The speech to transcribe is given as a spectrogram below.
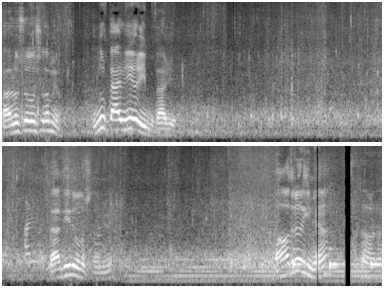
Carlos'a ulaşılamıyor. Ferdi'yi arayayım bir Ferdi'yi. Aradığınız Ferdi'ye de ulaşılamıyor. Bahadır arayayım ya. ulaşılamıyor.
